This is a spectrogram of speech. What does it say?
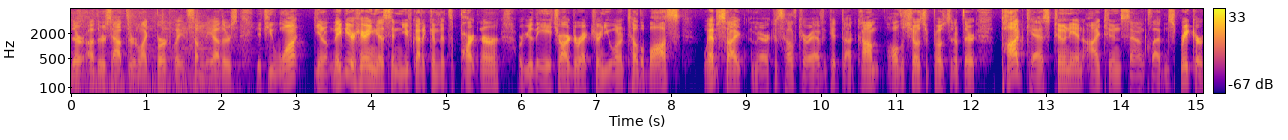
There are others out there like Berkley and some of the others. If you want, you know, maybe you're hearing this and you've got to convince a partner or you're the HR director and you want to tell the boss, website, americashealthcareadvocate.com. All the shows are posted up there. Podcast, tune in, iTunes, SoundCloud, and Spreaker.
